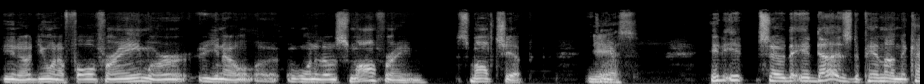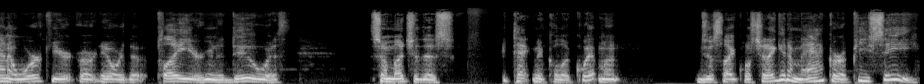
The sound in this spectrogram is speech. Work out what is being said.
you know, do you want a full frame or you know uh, one of those small frame, small chip? Yes. It it so it does depend on the kind of work you're or, or the play you're going to do with so much of this technical equipment. Just like, well, should I get a Mac or a PC?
